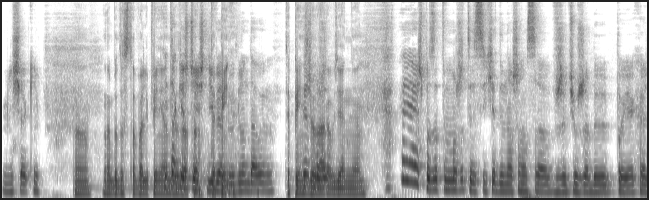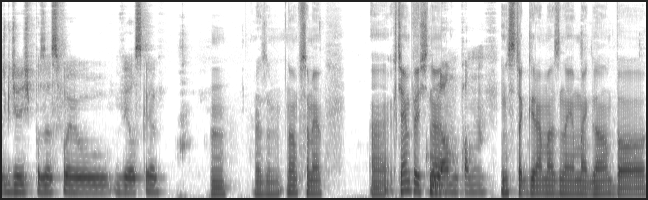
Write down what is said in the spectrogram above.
misiaki. O, no bo dostawali I pieniądze takie za to. Te, pię- wyglądały. te 5 Wiesz, dolarów może- dziennie. Wiesz, poza tym może to jest ich jedyna szansa w życiu, żeby pojechać gdzieś poza swoją wioskę Mm, rozumiem. No w sumie e, chciałem wejść na. Instagrama znajomego, bo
